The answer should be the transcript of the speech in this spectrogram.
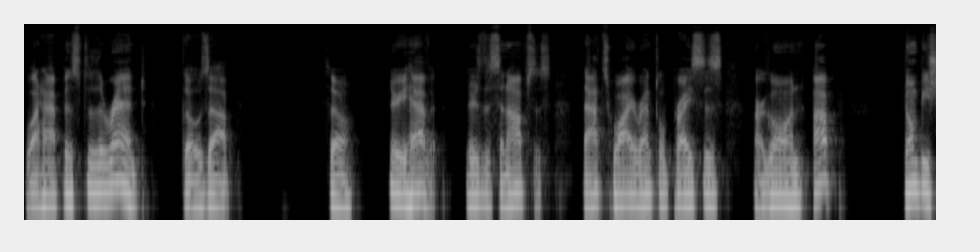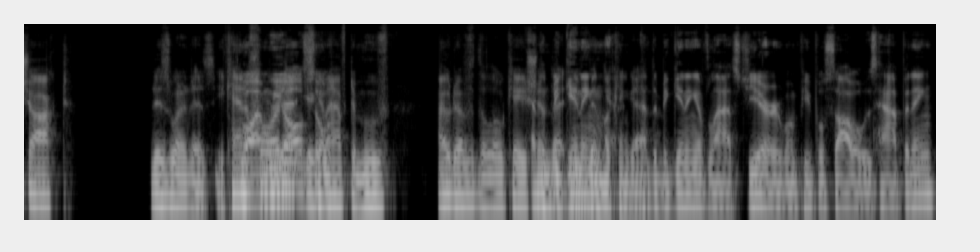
What happens to the rent goes up. So there you have it. There's the synopsis. That's why rental prices are going up. Don't be shocked. It is what it is. You can't Well, afford it. Also- you're going to have to move out of the location At the that beginning, you've been looking at, at the beginning of last year, when people saw what was happening,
